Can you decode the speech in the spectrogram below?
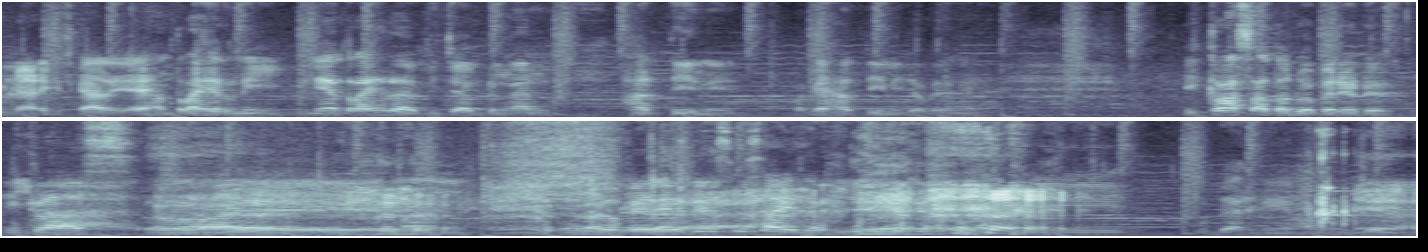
menarik sekali ya. Yang terakhir nih, ini yang terakhir lah dijawab dengan hati nih, pakai hati nih jawabannya. Ikhlas atau dua periode? Ikhlas. Emang Yang dua periode susah itu. Iya, tapi udah nih. Udah.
